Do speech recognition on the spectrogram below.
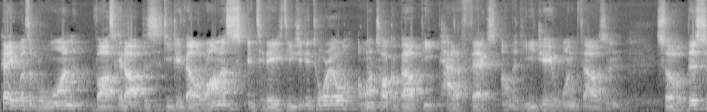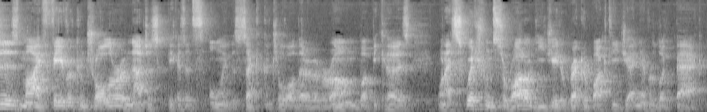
Hey, what's up everyone? Vos up. This is DJ Valoramous. In today's DJ tutorial, I want to talk about the pad effects on the DJ 1000. So this is my favorite controller, and not just because it's only the second controller that I've ever owned, but because when I switched from Serato DJ to Rekordbox DJ, I never looked back.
